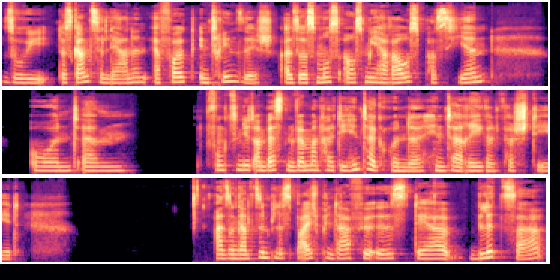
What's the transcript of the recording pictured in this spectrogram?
sowie das ganze Lernen, erfolgt intrinsisch. Also es muss aus mir heraus passieren. Und ähm, funktioniert am besten, wenn man halt die Hintergründe hinter Regeln versteht. Also ein ganz simples Beispiel dafür ist der Blitzer.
